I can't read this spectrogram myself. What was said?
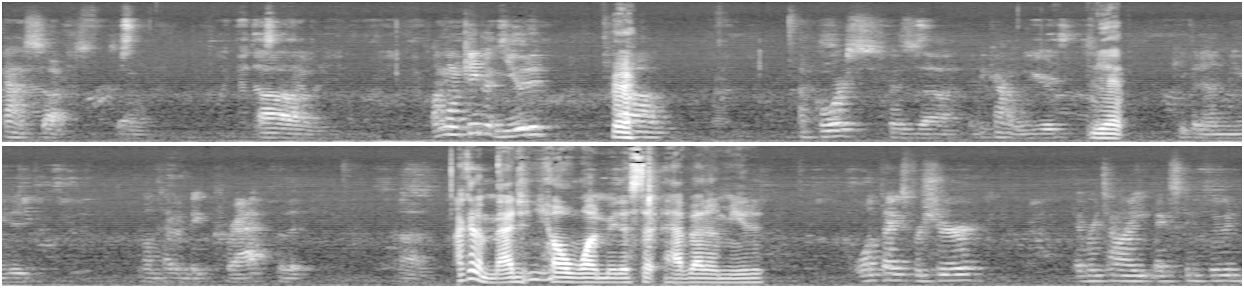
Kind of sucks. So, um, I'm gonna keep it muted. Yeah. Um, of course, because uh, it'd be kind of weird. to Yeah. Keep it unmuted. I'm taking a big crap, but uh, I can imagine y'all wanted me to have that unmuted. One thing's for sure. Every time I eat Mexican food,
